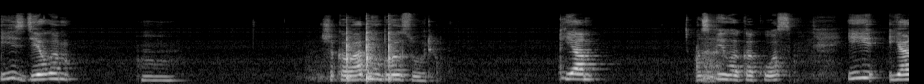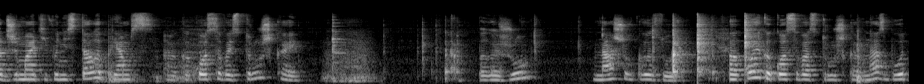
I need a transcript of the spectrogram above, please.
И сделаем шоколадную глазурь. Я взбила кокос. И я отжимать его не стала, прям с э, кокосовой стружкой положу в нашу глазурь. Какой кокосовая стружка? У нас будет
